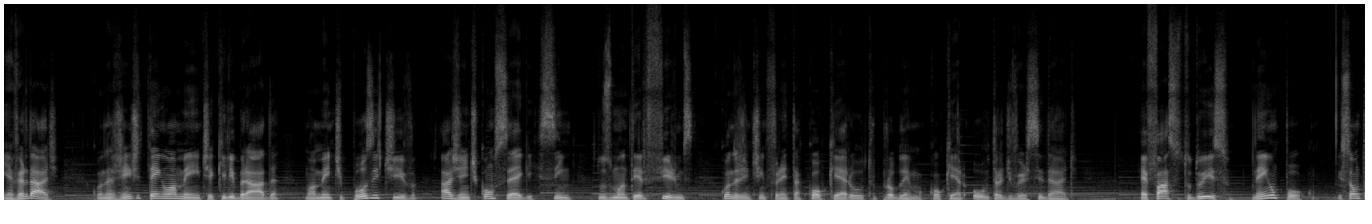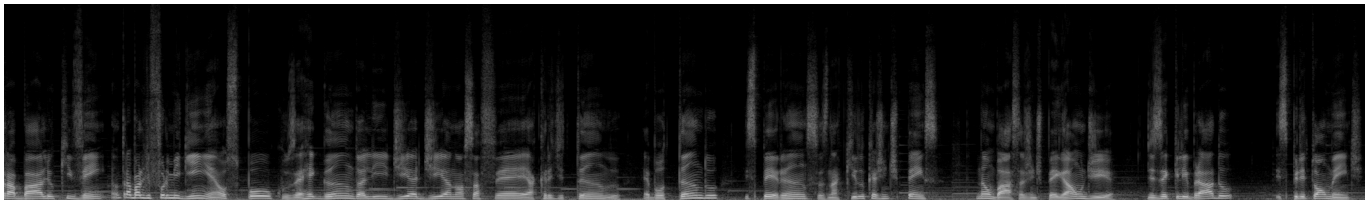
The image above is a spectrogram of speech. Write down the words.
E é verdade. Quando a gente tem uma mente equilibrada, uma mente positiva, a gente consegue, sim, nos manter firmes quando a gente enfrenta qualquer outro problema, qualquer outra adversidade. É fácil tudo isso? Nem um pouco. Isso é um trabalho que vem, é um trabalho de formiguinha, aos poucos, é regando ali dia a dia a nossa fé, é acreditando, é botando esperanças naquilo que a gente pensa. Não basta a gente pegar um dia desequilibrado espiritualmente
